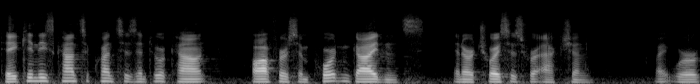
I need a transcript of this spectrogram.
Taking these consequences into account offers important guidance in our choices for action. Right? We're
